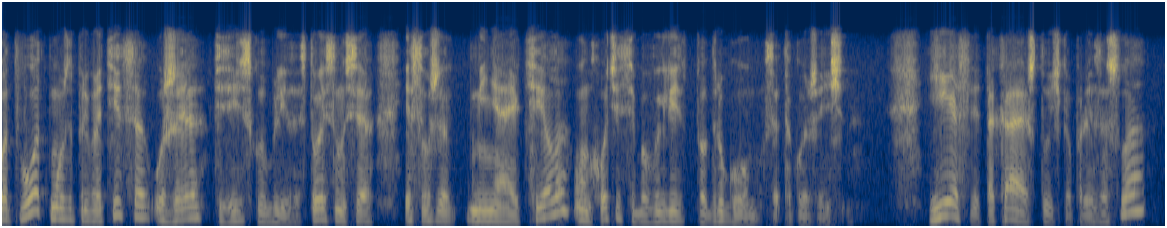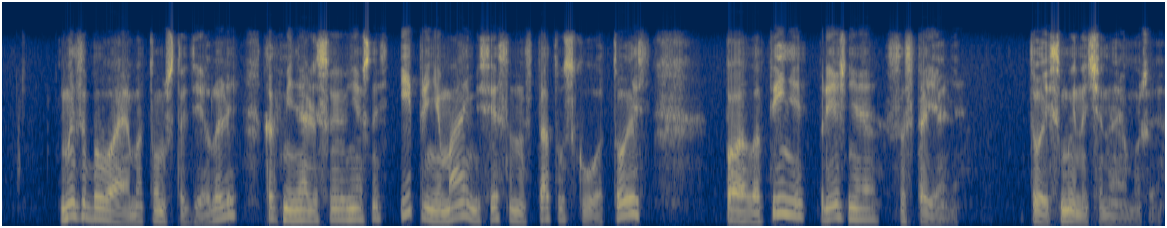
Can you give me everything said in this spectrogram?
вот-вот может превратиться уже в физическую близость. То есть он себя, если уже меняет тело, он хочет себя выглядеть по-другому с такой женщиной. Если такая штучка произошла, мы забываем о том, что делали, как меняли свою внешность, и принимаем, естественно, статус-кво. То есть по латыни прежнее состояние. То есть мы начинаем уже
